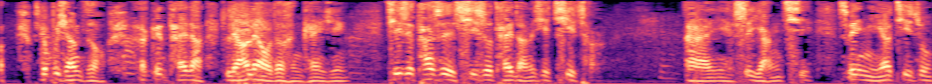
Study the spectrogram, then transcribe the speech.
就不想走。他跟台长聊聊，我都很开心。其实他是吸收台长的一些气场，是哎、也是阳气。所以你要记住，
